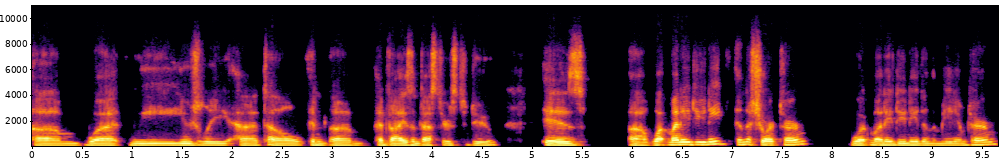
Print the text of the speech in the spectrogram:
um, what we usually uh, tell in, um, advise investors to do is uh, what money do you need in the short term? What money do you need in the medium term?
